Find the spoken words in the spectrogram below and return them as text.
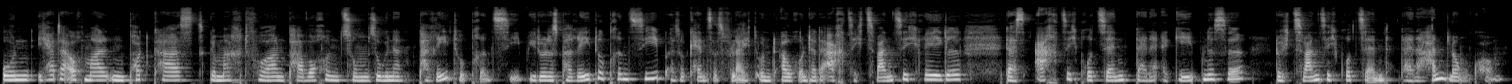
Und ich hatte auch mal einen Podcast gemacht vor ein paar Wochen zum sogenannten Pareto-Prinzip. Wie du das Pareto-Prinzip, also kennst das vielleicht und auch unter der 80-20-Regel, dass 80 Prozent deiner Ergebnisse durch 20 Prozent deiner Handlungen kommen.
